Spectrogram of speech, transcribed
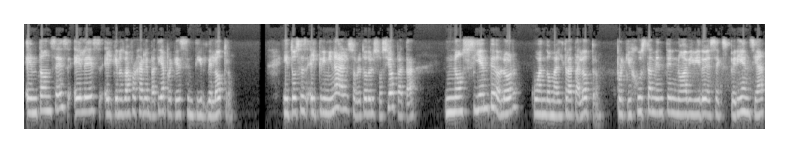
Entonces, él es el que nos va a forjar la empatía porque es sentir del otro. Entonces, el criminal, sobre todo el sociópata, no siente dolor cuando maltrata al otro, porque justamente no ha vivido esa experiencia,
